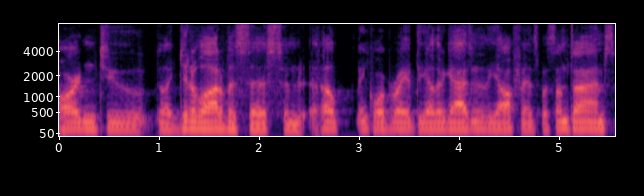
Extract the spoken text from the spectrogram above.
Harden to like get a lot of assists and help incorporate the other guys into the offense, but sometimes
